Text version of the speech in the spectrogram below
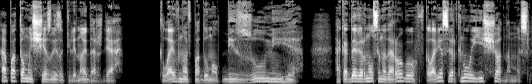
а потом исчезли за пеленой дождя. Клай вновь подумал «безумие». А когда вернулся на дорогу, в голове сверкнула еще одна мысль.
